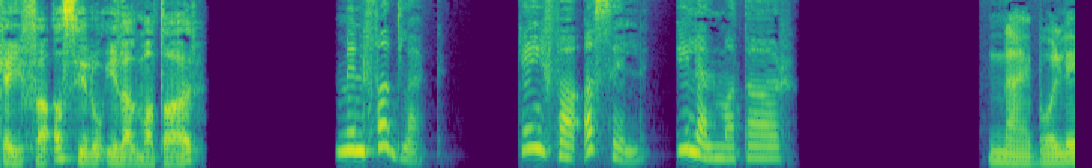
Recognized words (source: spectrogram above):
كيف أصل إلى المطار؟ من فضلك كيف أصل إلى المطار؟ Najbolje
